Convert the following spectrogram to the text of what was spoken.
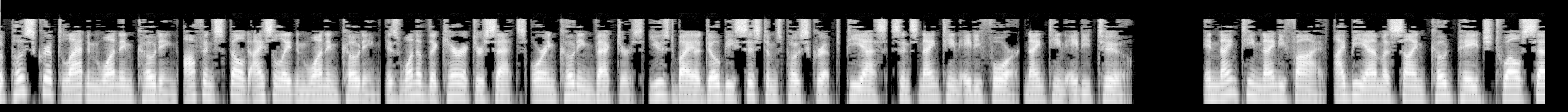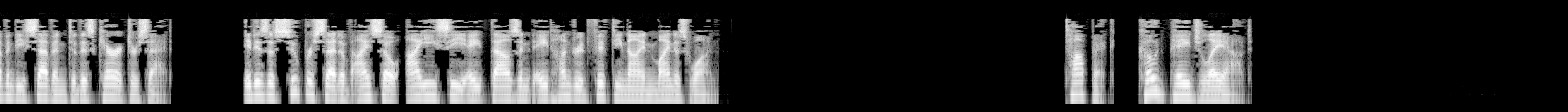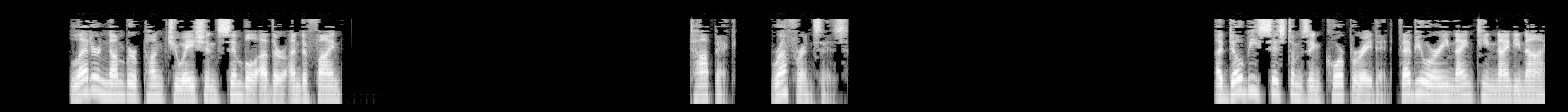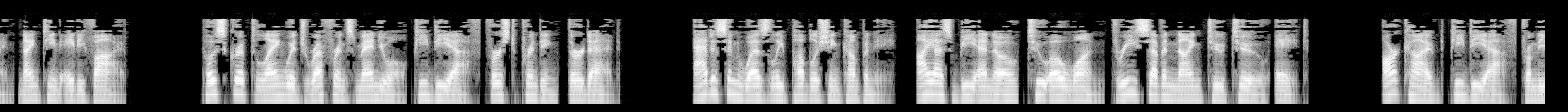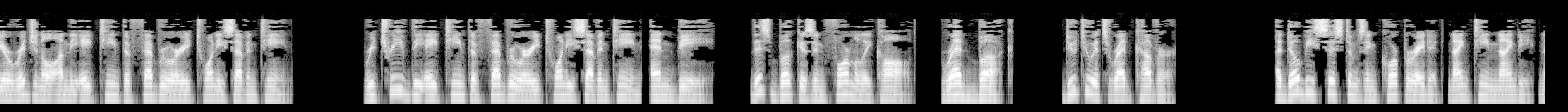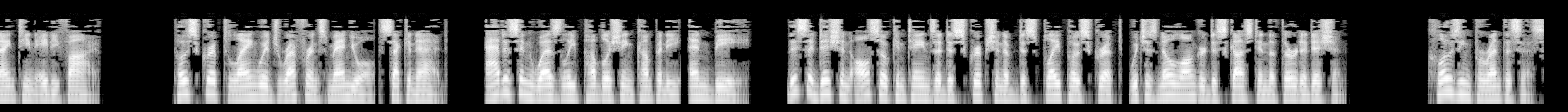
The PostScript Latin 1 encoding often spelled Isolatin 1 encoding is one of the character sets or encoding vectors used by Adobe Systems PostScript PS since 1984-1982. In 1995, IBM assigned code page 1277 to this character set. It is a superset of ISO IEC 8859-1. Topic: Code page layout. Letter number punctuation symbol other undefined. References. Adobe Systems Incorporated February 1999 1985 PostScript Language Reference Manual PDF first printing 3rd ed. Addison Wesley Publishing Company. ISBN 0-201-37922-8 Archived PDF from the original on 18 February 2017. Retrieved 18 February 2017, NB. This book is informally called, Red Book, due to its red cover. Adobe Systems Incorporated 1990-1985. PostScript Language Reference Manual 2nd ed. Addison Wesley Publishing Company, NB. This edition also contains a description of display PostScript, which is no longer discussed in the third edition. Closing parenthesis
